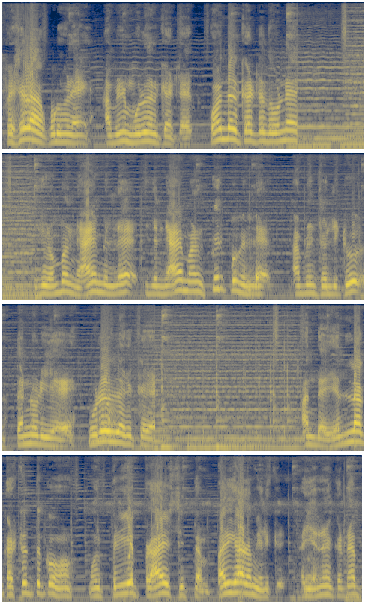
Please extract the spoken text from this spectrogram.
ஸ்பெஷலாக கொடுங்களேன் அப்படின்னு முருகன் கேட்டார். குழந்தைகள் கேட்டது ஒன்று இது ரொம்ப நியாயம் இல்லை. இது நியாயமான தீர்ப்பும் இல்லை அப்படின்னு சொல்லிட்டு தன்னுடைய உடலில் இருக்கிற அந்த எல்லா கஷ்டத்துக்கும் ஒரு பெரிய பிராய சித்தம் பரிகாரம் இருக்கு. அது என்னன்னு கேட்டால்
